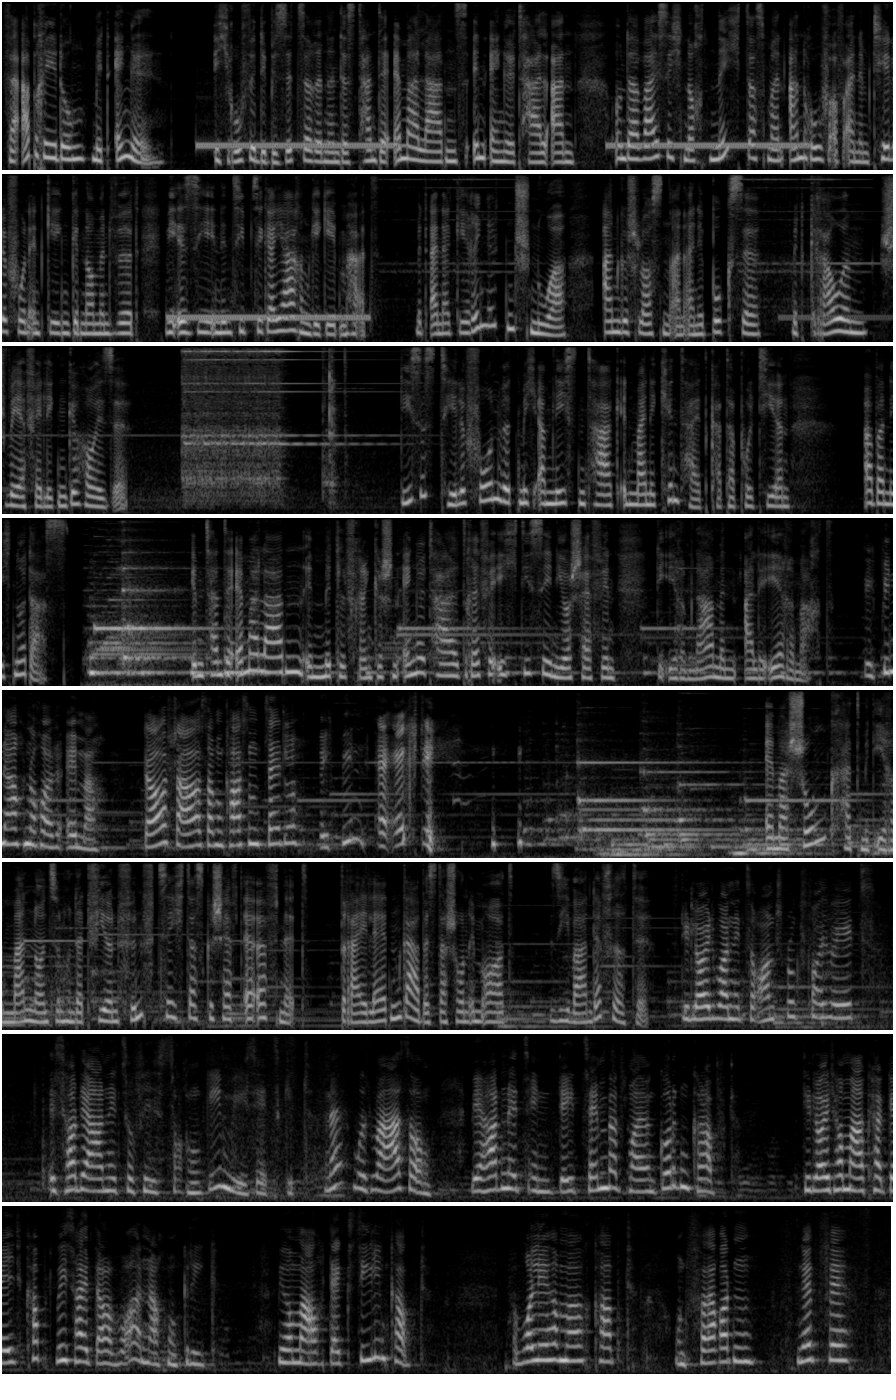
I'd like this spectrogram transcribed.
Verabredung mit Engeln. Ich rufe die Besitzerinnen des Tante Emma Ladens in Engeltal an, und da weiß ich noch nicht, dass mein Anruf auf einem Telefon entgegengenommen wird, wie er sie in den 70er Jahren gegeben hat. Mit einer geringelten Schnur, angeschlossen an eine Buchse, mit grauem, schwerfälligen Gehäuse. Dieses Telefon wird mich am nächsten Tag in meine Kindheit katapultieren. Aber nicht nur das. Im Tante-Emma-Laden im mittelfränkischen Engeltal treffe ich die Seniorchefin, die ihrem Namen alle Ehre macht. Ich bin auch noch eine Emma. Da, schau aus am Kassenzettel. Ich bin eine echte. Emma Schunk hat mit ihrem Mann 1954 das Geschäft eröffnet. Drei Läden gab es da schon im Ort. Sie waren der vierte. Die Leute waren nicht so anspruchsvoll wie jetzt. Es hat ja auch nicht so viele Sachen gegeben, wie es jetzt gibt. Ne? Muss man auch sagen. Wir hatten jetzt im Dezember mal einen Gurken gehabt. Die Leute haben auch kein Geld gehabt, wie es halt da war nach dem Krieg. Wir haben auch Textilien gehabt. Wolle haben wir gehabt und Fahrraden, Knöpfe,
